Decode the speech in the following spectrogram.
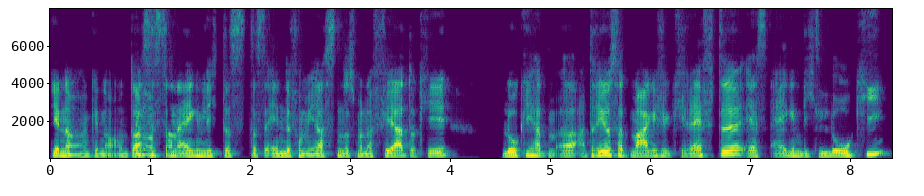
genau, genau. Und das genau. ist dann eigentlich das, das Ende vom ersten, dass man erfährt, okay, Loki hat, äh, Atreus hat magische Kräfte, er ist eigentlich Loki.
